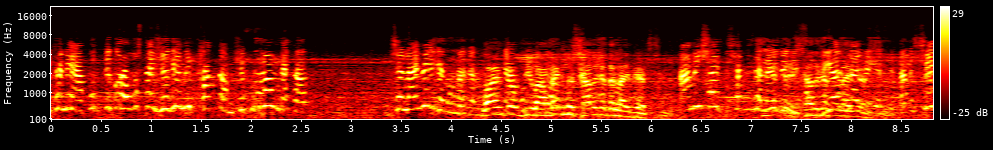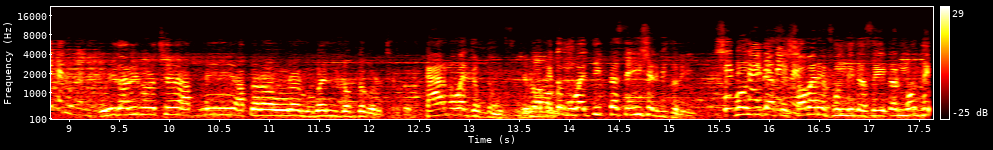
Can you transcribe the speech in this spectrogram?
এখানে আপত্তিকর অবস্থায় যদি আমি থাকতাম সে প্রমাণ দেখা। সে লাইভে গেল না কেন? পয়েন্ট অফ ভিউ আমরা কিন্তু সাথে সাথে লাইভে আসছি। আমি সাথে সাথে লাইভে গেছি সাথে সাথে রিয়াজ live লাইভে আসছে। তাহলে সে কেন গেল? উনি দাবি করেছে আপনি আপনারা ওনার মোবাইল জব্দ করেছেন। কার মোবাইল জব্দ করছে? ও তো মোবাইল টিপতেছে ইসের ভিতরেই। সে ফোন দিতেছে। সবারে ফোন দিতেছে এটার মধ্যে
